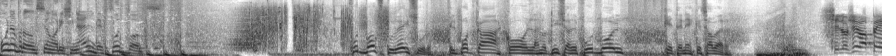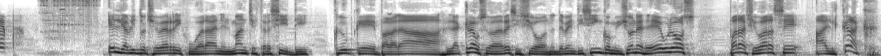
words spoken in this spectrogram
Una producción original de Footbox. Footbox Today Sur, el podcast con las noticias de fútbol que tenés que saber. Se lo lleva Pep. El Diablito Echeverry jugará en el Manchester City, club que pagará la cláusula de rescisión de 25 millones de euros para llevarse al crack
